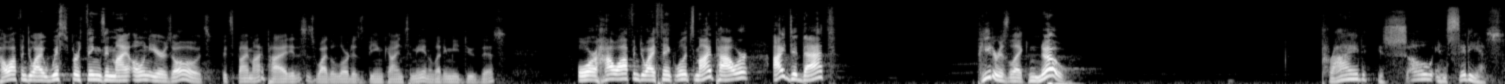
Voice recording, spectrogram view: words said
How often do I whisper things in my own ears? Oh, it's, it's by my piety. This is why the Lord is being kind to me and letting me do this. Or how often do I think, well, it's my power. I did that. Peter is like, no. Pride is so insidious.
